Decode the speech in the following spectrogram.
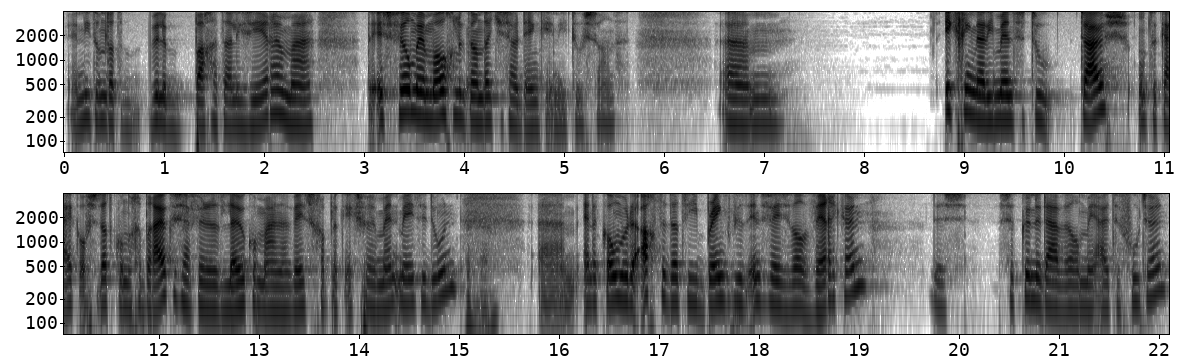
En niet om dat te willen bagatelliseren, maar er is veel meer mogelijk dan dat je zou denken in die toestand. Ehm, ik ging naar die mensen toe thuis om te kijken of ze dat konden gebruiken. Zij vinden het leuk om aan een wetenschappelijk experiment mee te doen. Ja. Ehm, en dan komen we erachter dat die brain-computer interfaces wel werken. Dus ze kunnen daar wel mee uit de voeten.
